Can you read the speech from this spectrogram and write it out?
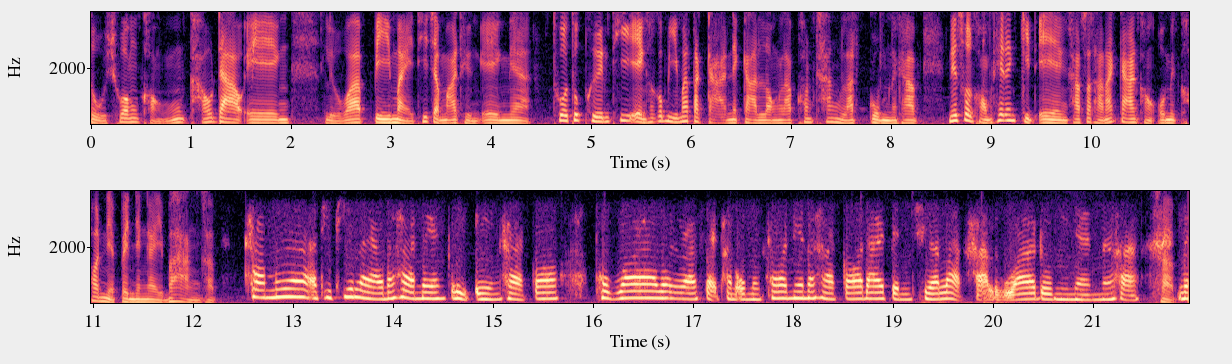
สู่ช่วงของเขาดาวน์เอง หรือว่าปีใหม่ที่จะมาถึงเองเนี่ย ทั่วทุกพื้นที่เองเขาก็มีมาตรการในการรองรับค่อนข้างรัดกุมนะครับ ในส่วนของประเทศอังกฤษเองครับสถานการณ์ของโอมิครอนเนี่ยเป็นยังไงบ้างครับ ค่ะเมื่ออาทิตย์ที่แล้วนะคะ ในอังกฤษเองค่ะ ก็พบว่าไวรัสสายพันธุ์โอมิครอนเนี่ยนะคะ ก็ได้เป็นเชื้อหลักค่ะ หรือว่าโดมิเนนต์นะคะครับใน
